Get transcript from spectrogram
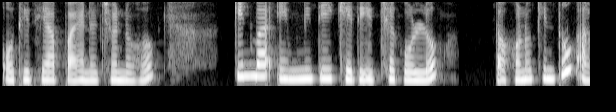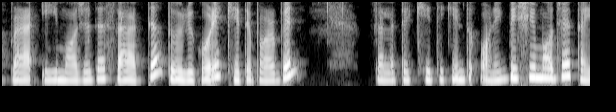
অতিথি আপ্যায়নের জন্য হোক, কিংবা এমনিতেই খেতে ইচ্ছে করল, তখনও কিন্তু আপনারা এই মজাদার স্যালাডটা তৈরি করে খেতে পারবেন। স্যালাডটা খেতে কিন্তু অনেক বেশি মজার, তাই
